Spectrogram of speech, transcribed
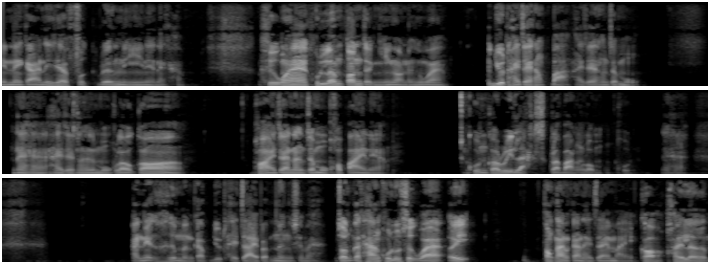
ๆในการที่จะฝึกเรื่องนี้เนี่ยนะครับ คือว่าคุณเริ่มต้นจากนี้ก่อนก็คือว่า หยุดหายใจทางปากหายใจทางจมูก นะฮะหายใจทางจมูกแล้วก็ พอหายใจทางจมูกเข้าไปเนี่ย คุณก็รีแลกซ์กระบังลมของคุณนะฮะอันนี้ก็คือเหมือนกับหยุดหายใจแบบหนึ่งใช่ไหมจนกระทั่งคุณรู้สึกว่า เอ้ย ต้องการการหายใจใหม่ ก็ค่อยเริ่ม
